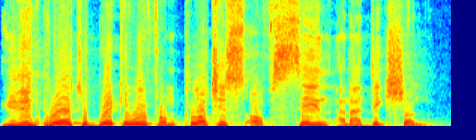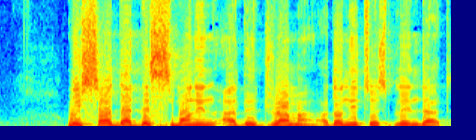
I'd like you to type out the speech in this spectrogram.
You need prayer to break away from clutches of sin and addiction. We saw that this morning at the drama. I don't need to explain that.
